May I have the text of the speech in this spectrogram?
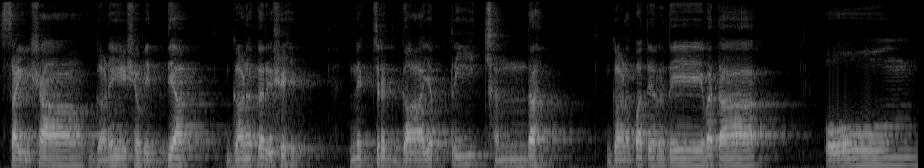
सैषा गणेशविद्या गणकऋषिः निःसृद्गायत्रीच्छन्दः गणपतिर्देवता। ॐ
